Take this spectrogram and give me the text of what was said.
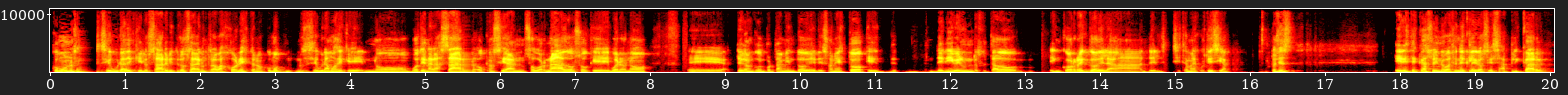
cómo nos asegura de que los árbitros hagan un trabajo honesto, ¿no? ¿Cómo nos aseguramos de que no voten al azar o que no sean sobornados o que, bueno, no eh, tengan un comportamiento deshonesto que derive en un resultado incorrecto del sistema de justicia? Entonces, en este caso, la innovación de cleros es aplicar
